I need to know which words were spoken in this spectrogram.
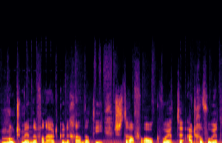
moet men ervan uit kunnen gaan dat die straf ook wordt uitgevoerd.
